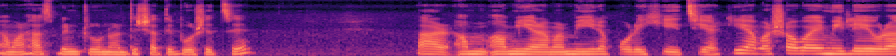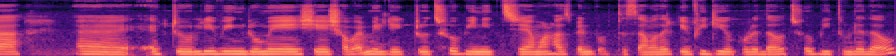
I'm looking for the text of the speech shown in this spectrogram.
আমার হাজব্যান্ড ওনাদের সাথে বসেছে। আর আম- আর আমার মেয়েরা পরে খেয়েছি আর কি। আবার সবাই মিলে ওরা একটু লিভিং রুমে এসে সবাই মিলে একটু ছবি নিচ্ছে। আমার হাজব্যান্ড করতেছে আমাদেরকে ভিডিও করে দাও, ছবি তুলে দাও।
